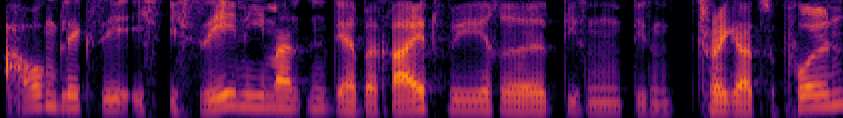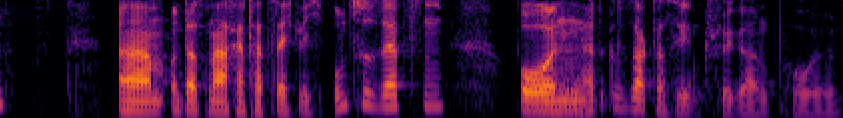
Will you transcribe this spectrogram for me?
Augenblick sehe ich, ich sehe niemanden, der bereit wäre, diesen, diesen Trigger zu pullen ähm, und das nachher tatsächlich umzusetzen. Und er hat gesagt, dass sie einen Trigger und pullen.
